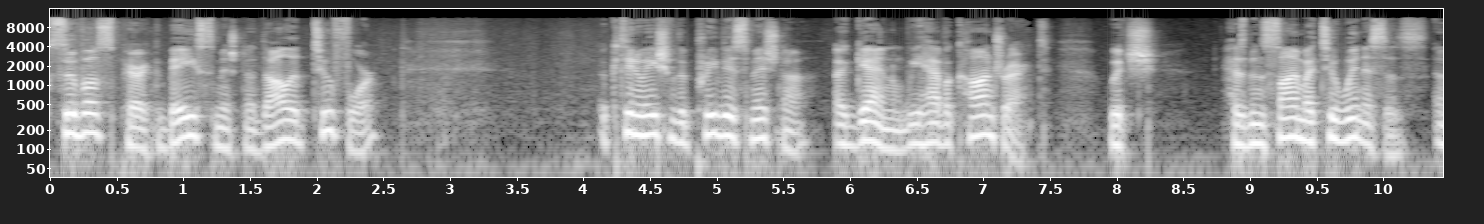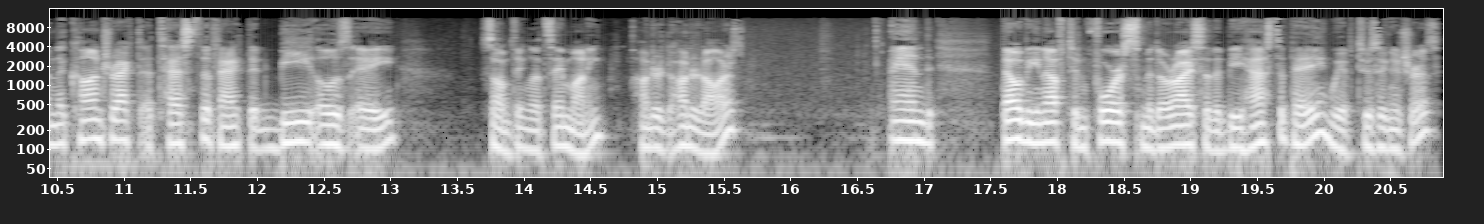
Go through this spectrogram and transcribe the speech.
Ksuvos Perek Beis Mishnah Daled 2 4. A continuation of the previous Mishnah. Again, we have a contract which has been signed by two witnesses, and the contract attests the fact that B owes A something, let's say money, $100, $100 and that would be enough to enforce Midoraisa that B has to pay. We have two signatures.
